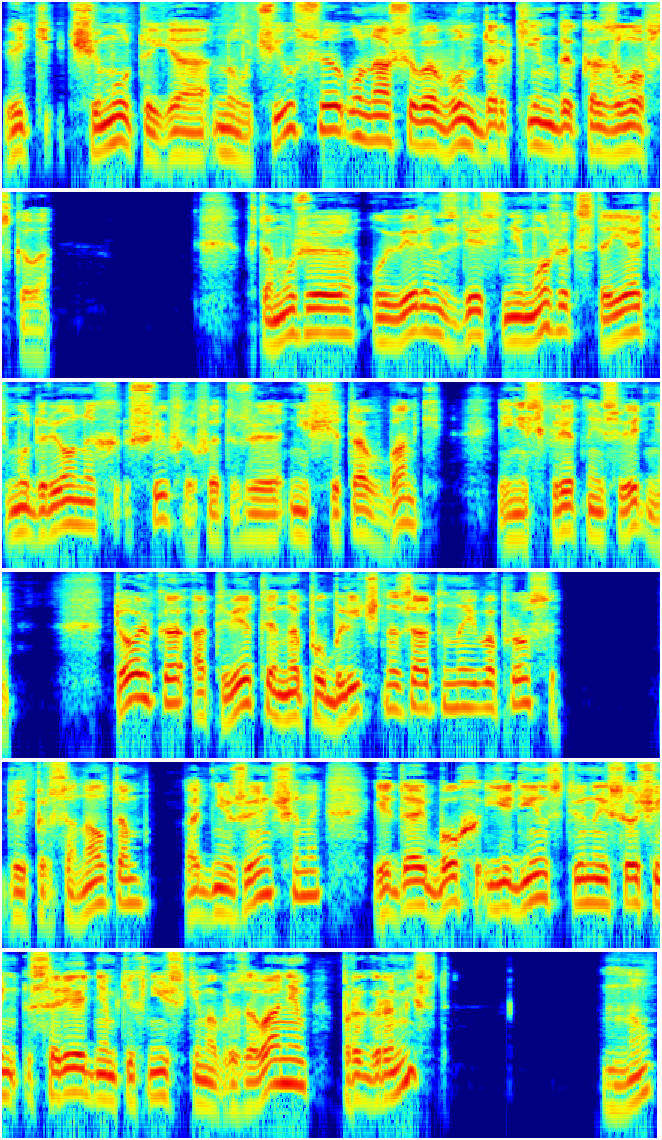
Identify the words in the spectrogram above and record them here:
ведь чему-то я научился у нашего вундеркинда Козловского. К тому же, уверен, здесь не может стоять мудреных шифров, это же не счета в банке и не секретные сведения. Только ответы на публично заданные вопросы. Да и персонал там одни женщины, и, дай бог, единственный с очень средним техническим образованием программист. Ну,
